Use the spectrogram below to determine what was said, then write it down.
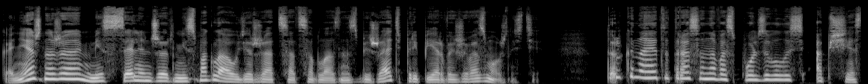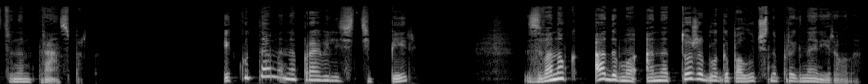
Конечно же, мисс Селлинджер не смогла удержаться от соблазна сбежать при первой же возможности. Только на этот раз она воспользовалась общественным транспортом. И куда мы направились теперь? Звонок Адама она тоже благополучно проигнорировала.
